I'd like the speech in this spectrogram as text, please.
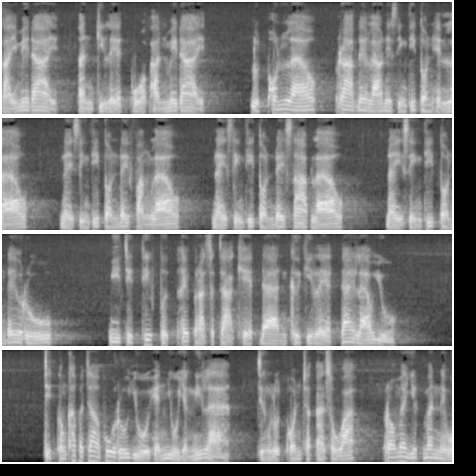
ศัยไม่ได้ อันกิเลสพัวพันไม่ได้ หลุดพ้นแล้ว รากได้แล้วในสิ่งที่ตนเห็นแล้ว ในสิ่งที่ตนได้ฟังแล้ว ในสิ่งที่ตนได้ทราบแล้ว ในสิ่งที่ตนได้รู้ มีจิตที่ฝึกให้ปราศจากเขตแดนคือกิเลสได้แล้วอยู่ จิตของข้าพเจ้าผู้รู้อยู่เห็นอยู่อย่างนี้แหละจึงหลุดพ้นจากอาสวะ เพราะไม่ยึดมั่นในโว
